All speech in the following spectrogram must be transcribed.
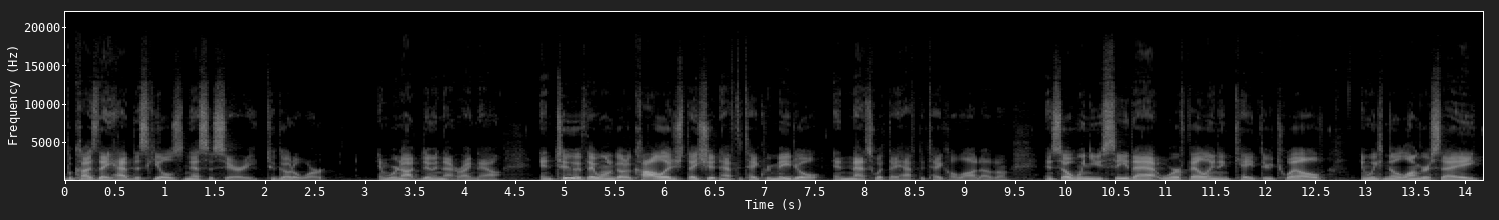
because they have the skills necessary to go to work and we're not doing that right now. And two, if they want to go to college, they shouldn't have to take remedial, and that's what they have to take a lot of them. And so when you see that we're failing in K through 12, and we can no longer say,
